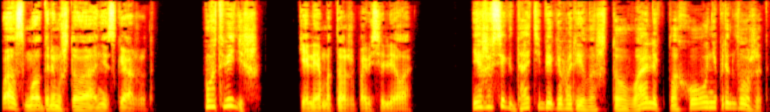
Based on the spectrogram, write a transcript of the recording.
Посмотрим, что они скажут». «Вот видишь», — Келема тоже повеселела. «Я же всегда тебе говорила, что Валик плохого не предложит.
